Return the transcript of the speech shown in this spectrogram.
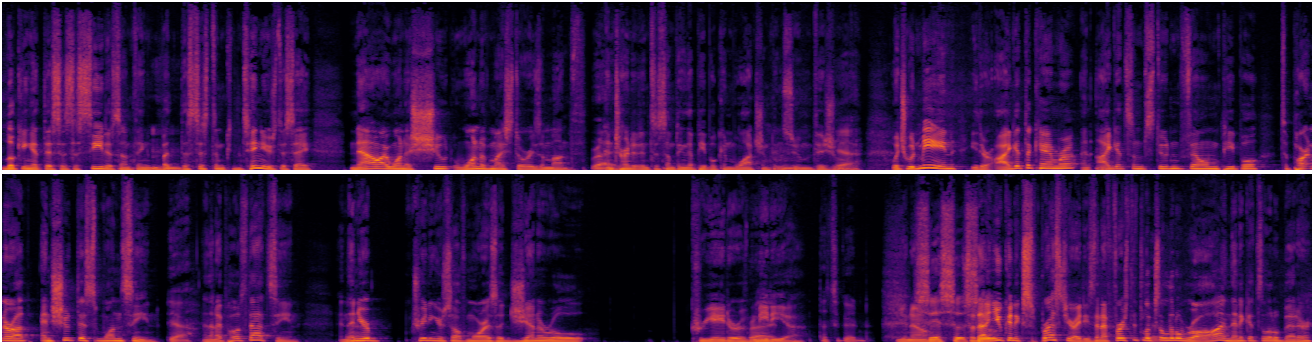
looking at this as a seed of something, Mm-hmm. but the system continues to say, now I want to shoot one of my stories a month Right. And turn it into something that people can watch and consume visually. Yeah. Which would mean either I get the camera and Mm-hmm. I get some student film people to partner up and shoot this one scene. yeah, And then I post that scene. And then you're treating yourself more as a general creator of Right. media, that's a good. you know? So- yeah, so- that so- you can express your ideas. And at first it looks a little raw and then it gets a little better.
